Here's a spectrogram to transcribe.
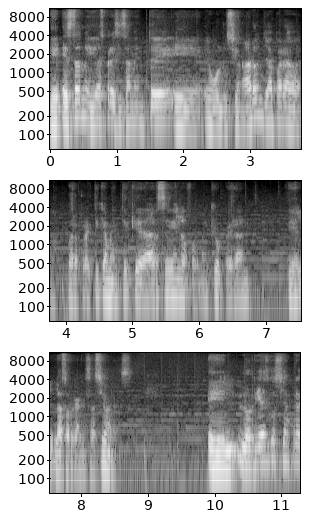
Eh, estas medidas precisamente eh, evolucionaron ya para, para, prácticamente quedarse en la forma en que operan eh, las organizaciones. los riesgos siempre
